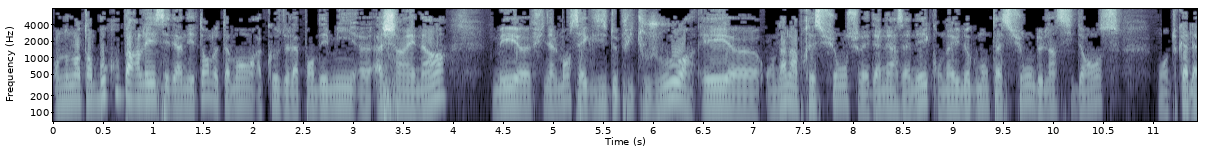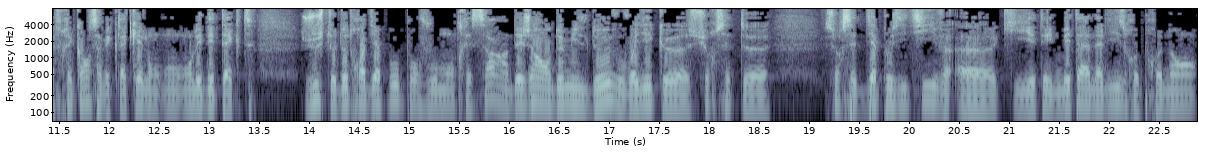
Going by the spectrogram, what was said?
on en entend beaucoup parler ces derniers temps, notamment à cause de la pandémie H1N1, euh, mais euh, finalement ça existe depuis toujours et euh, on a l'impression sur les dernières années qu'on a une augmentation de l'incidence ou en tout cas de la fréquence avec laquelle on, les détecte. Juste deux trois diapos pour vous montrer ça. Hein. Déjà en 2002, vous voyez que sur cette sur cette diapositive qui était une méta-analyse reprenant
